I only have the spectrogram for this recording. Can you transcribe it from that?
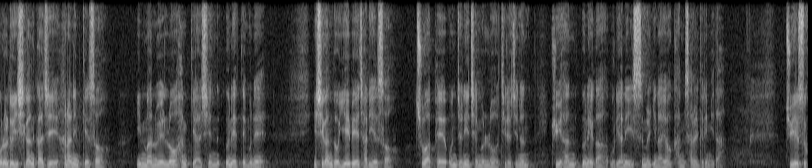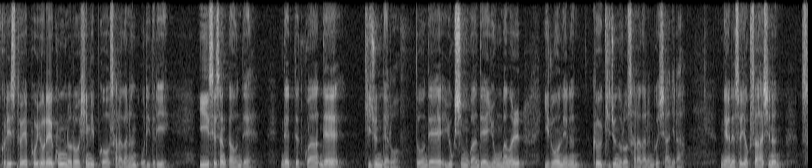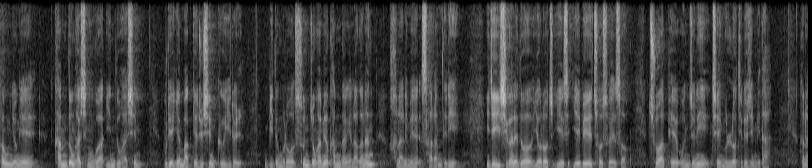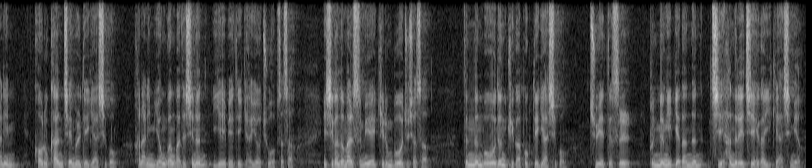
오늘도 이 시간까지 하나님께서 임마누엘로 함께 하신 은혜 때문에 이 시간도 예배의 자리에서 주 앞에 온전히 제물로 드려지는 귀한 은혜가 우리 안에 있음을 인하여 감사를 드립니다. 주 예수 그리스도의 보혈의 공로로 힘입고 살아가는 우리들이 이 세상 가운데 내 뜻과 내 기준대로 또 내 욕심과 내 욕망을 이루어내는 그 기준으로 살아가는 것이 아니라 내 안에서 역사하시는 성령의 감동하심과 인도하심, 우리에게 맡겨주신 그 일을 믿음으로 순종하며 감당해 나가는 하나님의 사람들이 이제 이 시간에도 여러 예배의 초소에서 주 앞에 온전히 제물로 드려집니다. 하나님 거룩한 제물 되게 하시고 하나님 영광 받으시는 예배 되게 하여 주옵소서. 이 시간도 말씀 위에 기름 부어 주셔서 듣는 모든 귀가 복되게 하시고 주의 뜻을 분명히 깨닫는 지 하늘의 지혜가 있게 하시며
